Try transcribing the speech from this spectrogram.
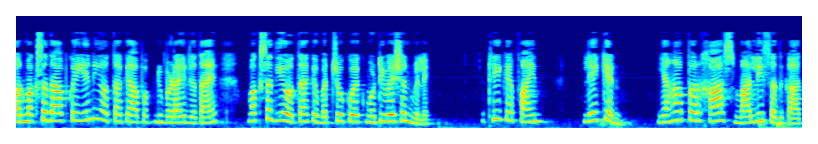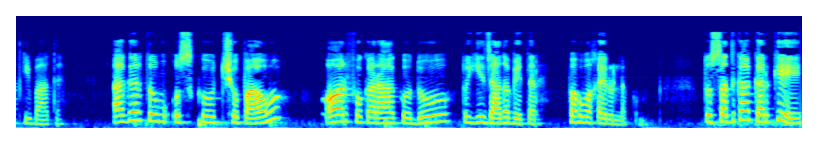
اور مقصد آپ کا یہ نہیں ہوتا کہ آپ اپنی بڑائی جتائیں، مقصد یہ ہوتا ہے کہ بچوں کو ایک موٹیویشن ملے۔ ٹھیک ہے فائن لیکن یہاں پر خاص مالی صدقات کی بات ہے۔ اگر تم اس کو چھپاؤ اور فکرا کو دو تو یہ زیادہ بہتر ہے۔ پہوا خیر اللہ تو صدقہ کر کے،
